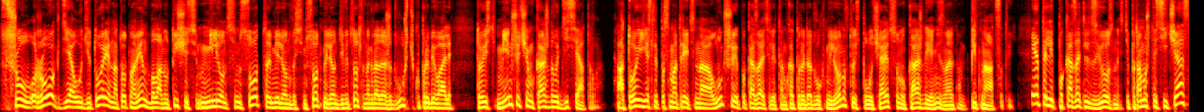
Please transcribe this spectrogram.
Шоу «Ро», где аудитория на тот момент была, ну, тысяч, миллион семьсот, миллион восемьсот, миллион девятьсот, иногда даже двушечку пробивали. То есть меньше, чем каждого десятого. А то, если посмотреть на лучшие показатели, там, которые до двух миллионов, то есть получается, ну, каждый, я не знаю, там, пятнадцатый. Это ли показатель звездности? Потому что сейчас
